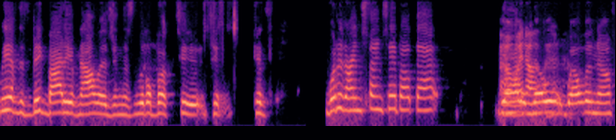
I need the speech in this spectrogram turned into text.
we have this big body of knowledge in this little book to, to, because what did Einstein say about that? You Oh, I know. know it well enough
